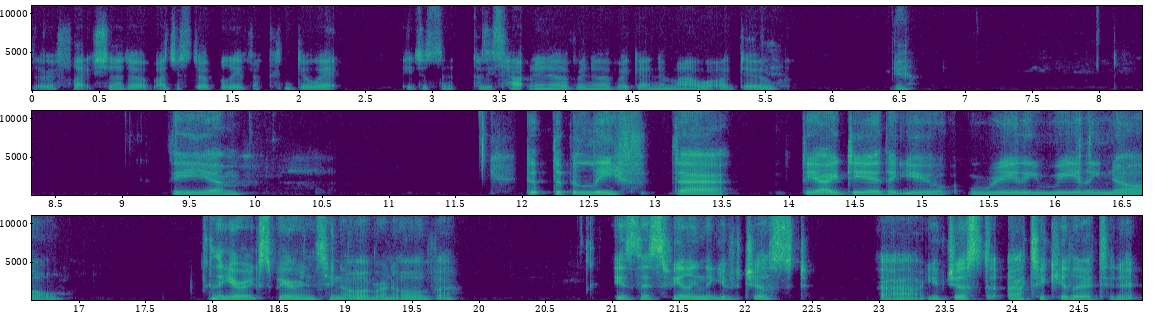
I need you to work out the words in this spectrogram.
the reflection? I don't I just don't believe I can do it. It doesn't because it's happening over and over again no matter what I do. Yeah. The um the, the belief that the idea that you really really know that you're experiencing over and over is this feeling that you've just uh, you've just articulated it.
